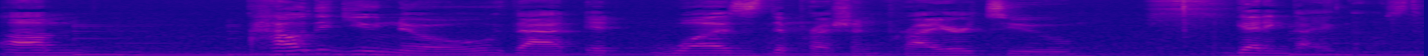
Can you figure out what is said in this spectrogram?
um, how did you know that it was depression prior to getting diagnosed?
